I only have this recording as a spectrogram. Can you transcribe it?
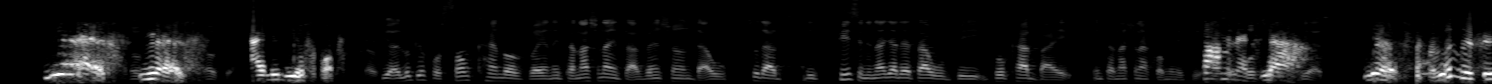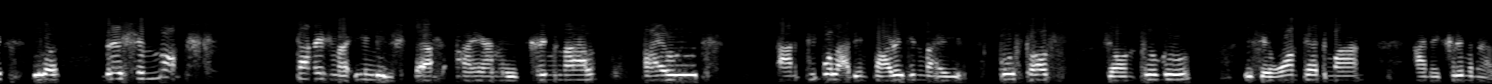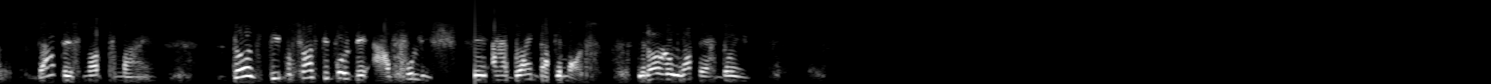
Yes, Okay. yes. Okay. I need your support. You are looking for some kind of uh, an international intervention that will, so that the peace in the Niger Delta will be brokered by international community. Permanent, yeah. Yes. Yes. Let me see. Because they should not tarnish my image that I am a criminal, pirate, and people have been parading my posters. John Togo is a wanted man and a criminal. That is not my. Those people, such people, they are foolish. They are blind demons. They don't know what they are doing.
